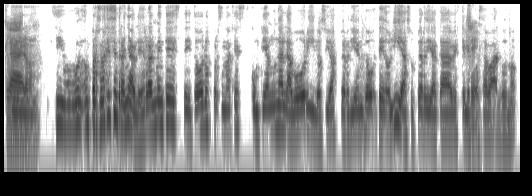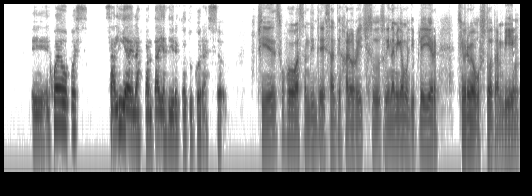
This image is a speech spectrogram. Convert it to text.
Claro. Y, sí, un, un personajes entrañables. Realmente este, todos los personajes cumplían una labor y los ibas perdiendo. Te dolía su pérdida cada vez que les Sí. pasaba algo, ¿no? Eh, el juego, pues, salía de las pantallas directo a tu corazón. Sí, es un juego bastante interesante, Halo Reach. Su, su dinámica multiplayer siempre me gustó también.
